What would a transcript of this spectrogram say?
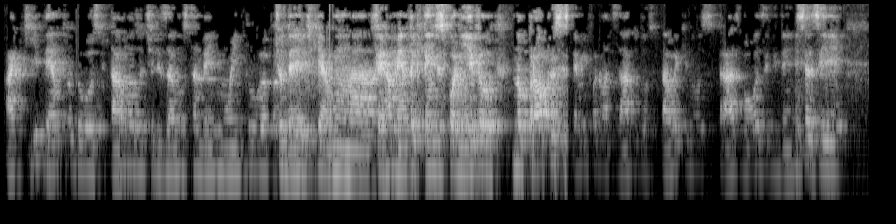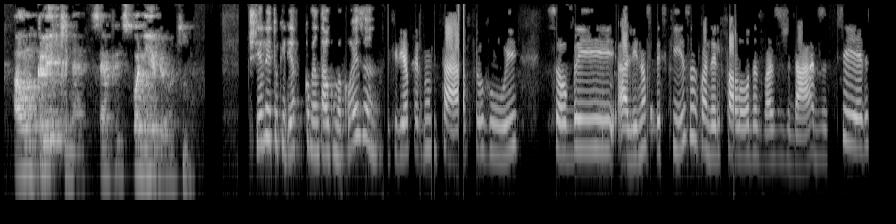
Aqui dentro do hospital nós utilizamos também muito o UpToDate, que é uma ferramenta que tem disponível no próprio sistema informatizado do hospital e que nos traz boas evidências e a um clique, né, sempre disponível aqui. Shirley, tu queria comentar alguma coisa? Eu queria perguntar para o Rui sobre ali nas pesquisas, quando ele falou das bases de dados, se eles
